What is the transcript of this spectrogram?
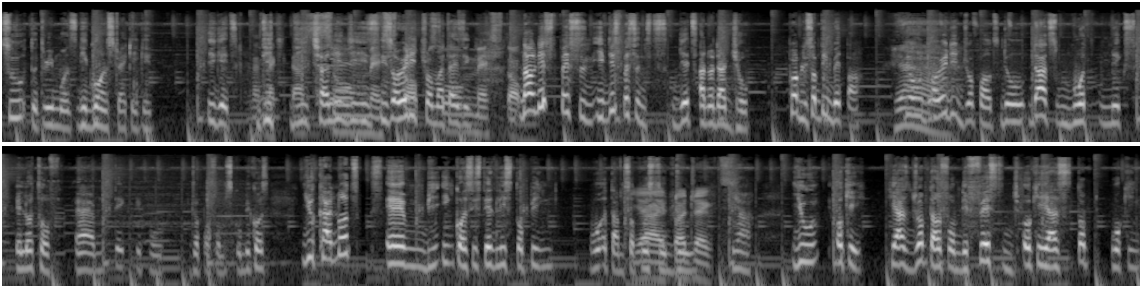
two to three months they go on strike again you get That's the, like- the challenge so is, is already up, traumatizing. messed up. now this person if this person gets another job probably something better. Yeah. they would already drop out though that's what makes a lot of um tech people drop off from school because you cannot um be inconsistently stopping what i'm supposed yeah, to a do yeah. You okay he has dropped out from the first okay he has stopped working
